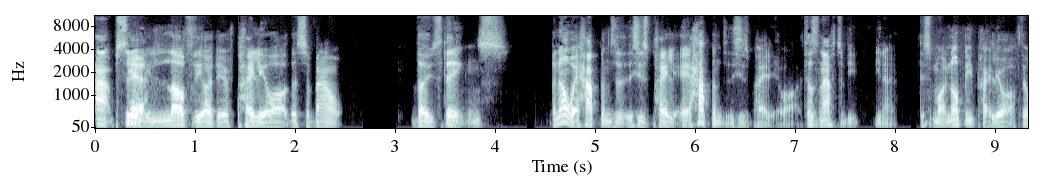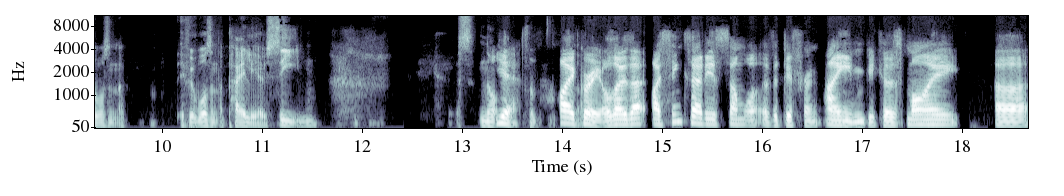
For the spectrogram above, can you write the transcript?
absolutely yeah. love the idea of paleo art that's about those things. I know it happens that this is paleo. It happens that this is paleo art. It doesn't have to be. You know, this might not be paleo art if there wasn't a if it wasn't a paleo scene. It's not. Yeah, from, I agree. Although that I think that is somewhat of a different aim because my uh,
